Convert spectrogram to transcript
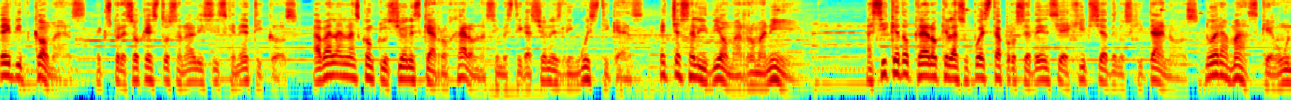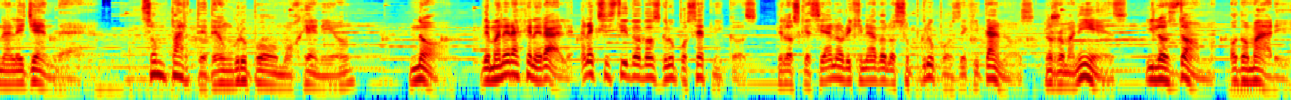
David Comas, expresó que estos análisis genéticos avalan las conclusiones que arrojaron las investigaciones lingüísticas hechas al idioma romaní. Así quedó claro que la supuesta procedencia egipcia de los gitanos no era más que una leyenda. ¿Son parte de un grupo homogéneo? No. De manera general, han existido dos grupos étnicos, de los que se han originado los subgrupos de gitanos, los romaníes y los dom o domari.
